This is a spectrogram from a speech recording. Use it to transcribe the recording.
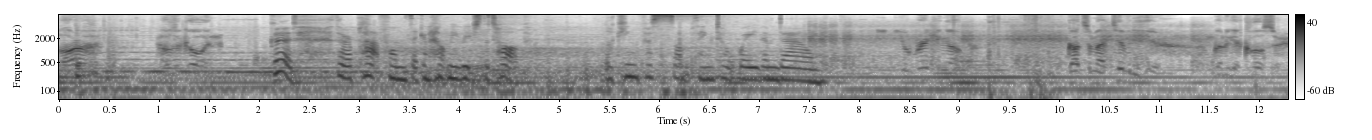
Lara, how's it going? Good. There are platforms that can help me reach the top. Looking for something to weigh them down. You're breaking up. Got some activity here. I'm gonna get closer.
